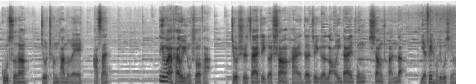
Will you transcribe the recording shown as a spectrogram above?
故此呢，就称他们为阿三。另外还有一种说法，就是在这个上海的这个老一代中相传的，也非常流行，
